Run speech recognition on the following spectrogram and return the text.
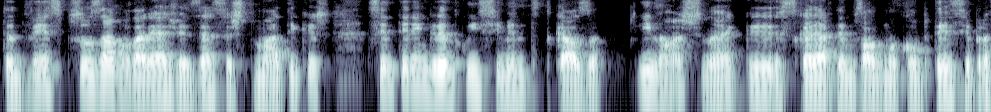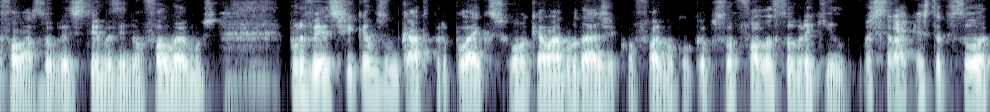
Portanto, vêem-se pessoas a abordarem às vezes essas temáticas sem terem grande conhecimento de causa. E nós, não é, que se calhar temos alguma competência para falar sobre esses temas e não falamos, por vezes ficamos um bocado perplexos com aquela abordagem, com a forma com que a pessoa fala sobre aquilo. Mas será que esta pessoa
